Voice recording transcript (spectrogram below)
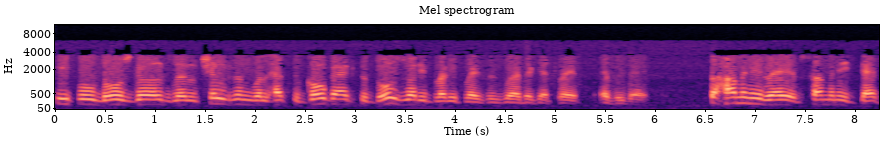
people, those girls, little children, will have to go back to those very bloody places where they get raped every day. So how many rapes, how many deaths,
